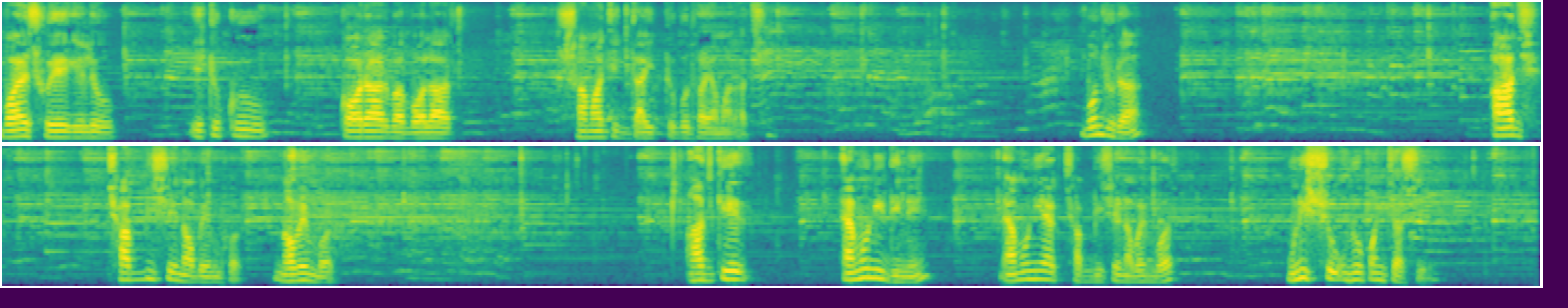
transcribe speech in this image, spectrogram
বয়স হয়ে গেলেও এটুকু করার বা বলার সামাজিক দায়িত্ব বোধ হয় আমার আছে। বন্ধুরা, আজ ছাব্বিশে নভেম্বর নভেম্বর। আজকের এমনই দিনে, এমনই এক ছাব্বিশে নভেম্বর, উনিশশো উনপঞ্চাশে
